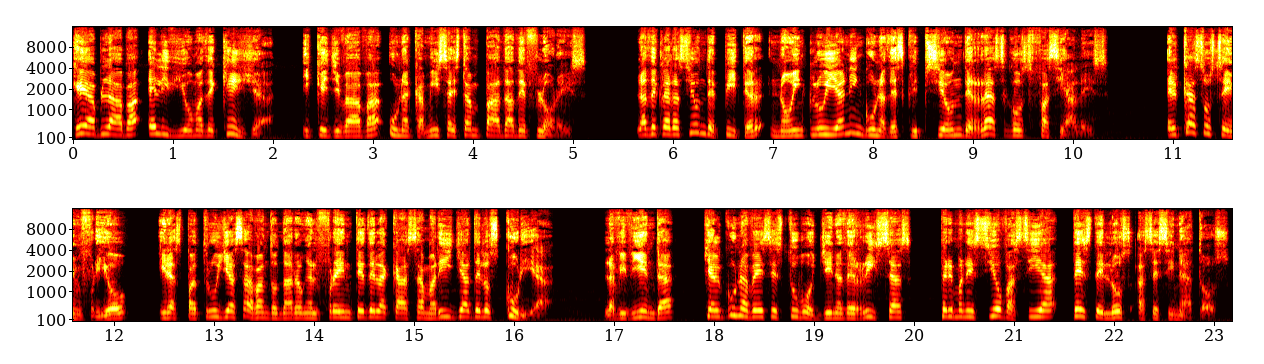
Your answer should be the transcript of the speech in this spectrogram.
que hablaba el idioma de Kenya y que llevaba una camisa estampada de flores. La declaración de Peter no incluía ninguna descripción de rasgos faciales. El caso se enfrió y las patrullas abandonaron el frente de la Casa Amarilla de los Curia. La vivienda, que alguna vez estuvo llena de risas, permaneció vacía desde los asesinatos.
